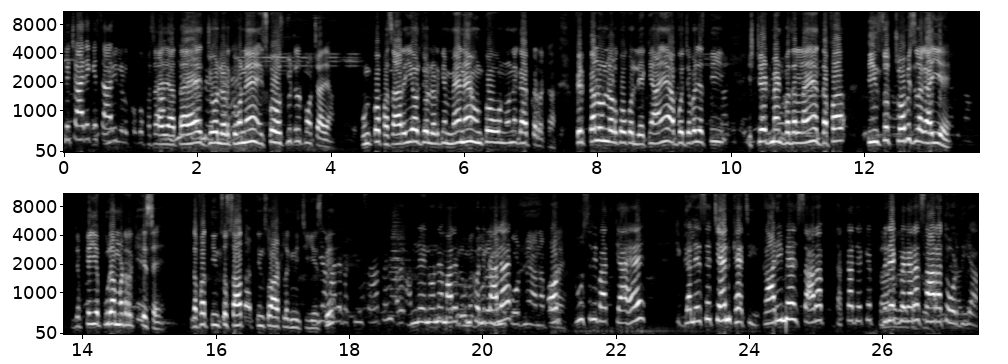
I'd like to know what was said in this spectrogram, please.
बेचारे के साथ। लड़कों को फंसाया जाता है। जो लड़कों ने इसको हॉस्पिटल पहुँचाया उनको फंसा रही है और जो लड़के मैन हैं उनको उन्होंने गायब कर रखा। फिर कल उन लड़कों को लेके आए हैं। अब वो ज़बरदस्ती स्टेटमेंट बदल रहे हैं। दफ़ा 324 लगाई है। जबकि ये पूरा मर्डर केस है। दफ़ा 307 और 308 लगनी चाहिए इस पे। हमारे वकील साहब हैं। हमने इन्होंने हमारे उनको निकाला है। कोर्ट में आना पड़ा और दूसरी बात क्या है कि गले से चैन खेची गाड़ी में सारा धक्का देके ब्रेक वगैरह सारा तोड़ दिया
